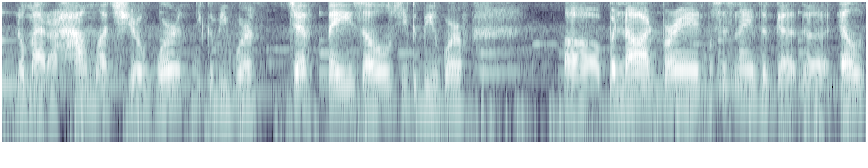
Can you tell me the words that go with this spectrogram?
no matter how much you're worth, you could be worth Jeff Bezos, you could be worth uh, Bernard Brand, what's his name? The the L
